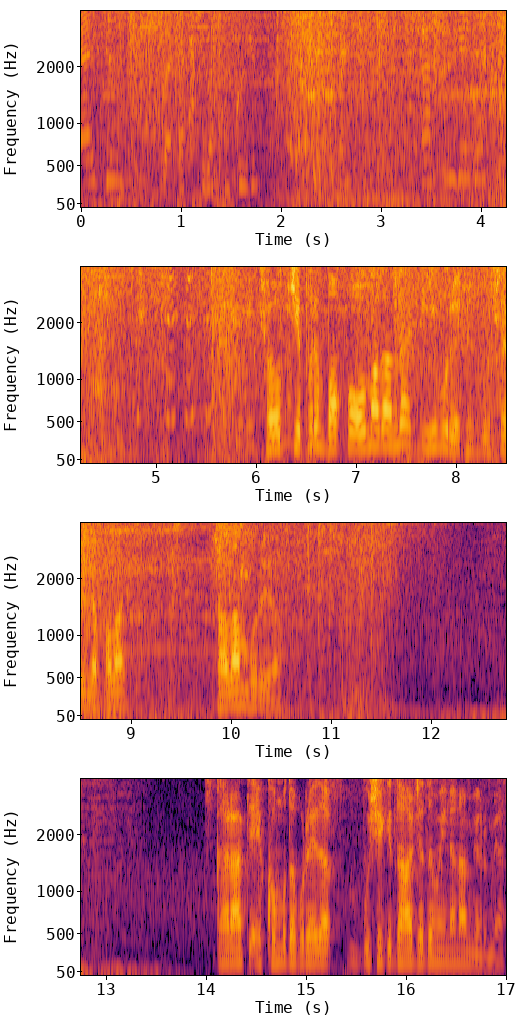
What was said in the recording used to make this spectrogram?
大丈夫私はここよ溢れ出す Choke Keeper'ın buff'ı olmadan da iyi vuruyor düz vuruşlarıyla falan. Sağlam vuruyor. Garanti Eko'mu da buraya da bu şekilde harcadığıma inanamıyorum ya.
